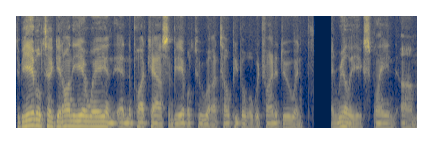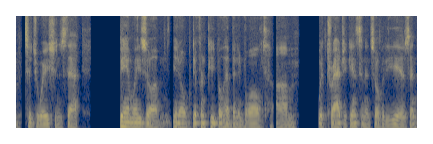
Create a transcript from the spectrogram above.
to be able to get on the airway and and the podcast and be able to uh, tell people what we're trying to do and and really explain um, situations that families or you know different people have been involved um, with tragic incidents over the years and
